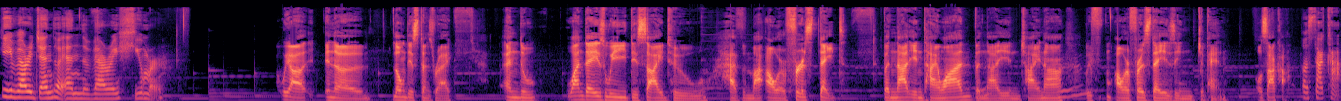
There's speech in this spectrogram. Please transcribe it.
He very gentle and very humor. We are in a long distance, right? And one days we decide to have my, our first date, but not in Taiwan, but not in China. Mm-hmm. We our first day is in Japan, Osaka. Osaka.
